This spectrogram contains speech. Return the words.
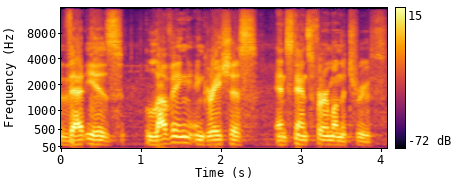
that is loving and gracious and stands firm on the truth.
